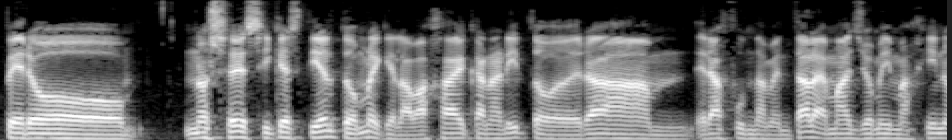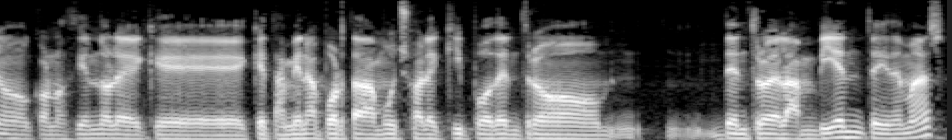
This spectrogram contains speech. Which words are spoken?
Pero no sé, sí que es cierto, hombre, que la baja de Canarito era, era fundamental. Además, yo me imagino, conociéndole, que, que también aportaba mucho al equipo dentro, dentro del ambiente y demás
